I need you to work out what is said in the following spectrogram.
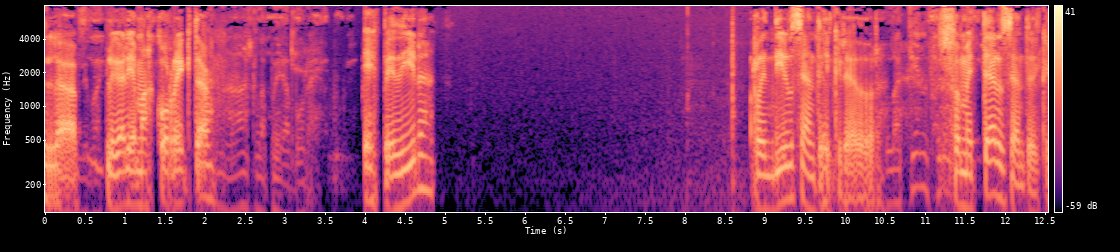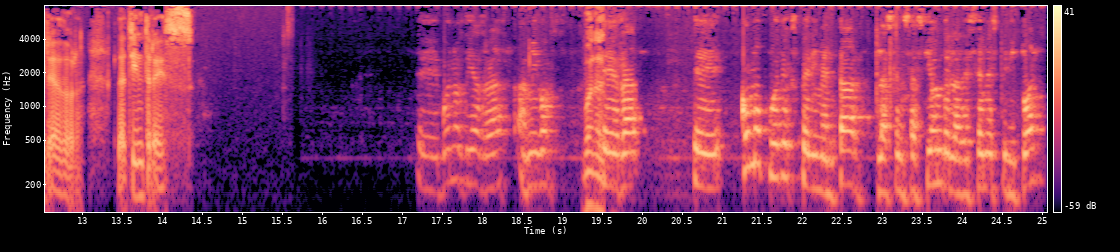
La plegaria más correcta נאה כלפי הבורא. es pedir rendirse ante el Creador, someterse ante el Creador. Latín 3. Eh, buenos días, Raf, amigos. Buenas. Eh, Raf, eh, ¿Cómo puede experimentar la sensación de la decena espiritual?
